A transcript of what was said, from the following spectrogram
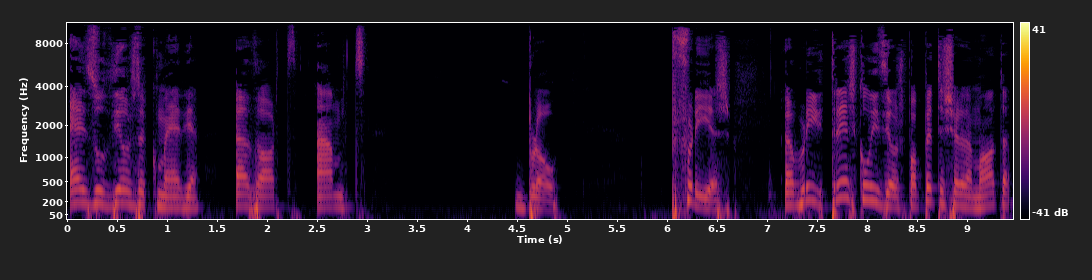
és o deus da comédia, adoro-te, amo-te, bro. Preferias abrir três coliseus para o Pedro Teixeira da Mota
